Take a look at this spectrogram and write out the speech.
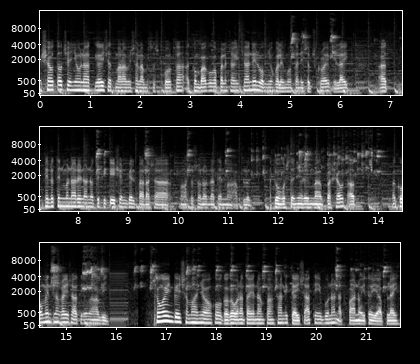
Shoutout sa inyong lahat guys at maraming salamat sa suporta. At kung bago ka pa lang sa aking channel, huwag niyo kalimutan i-subscribe, i-like, at Pinutin mo na rin ang notification bell para sa mga susunod natin mga upload. At kung gusto niyo rin magpa-shoutout, mag-comment lang kayo sa ating mga video. So ngayon guys, samahan niyo ako. Gagawa na tayo ng pang sanitize sa ating ibunan at paano ito i-apply.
